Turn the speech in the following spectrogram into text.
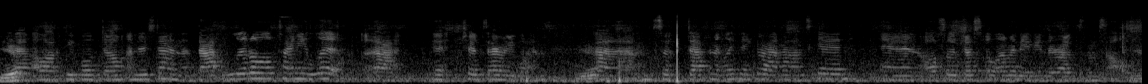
Yeah. And a lot of people don't understand that that little tiny lip, uh, it trips everyone. Yeah. Um, so definitely think about non-skid and also just eliminating the rugs themselves.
